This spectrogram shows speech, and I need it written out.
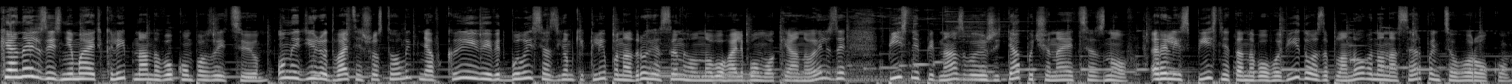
Океанельзи знімають кліп на нову композицію. У неділю, 26 липня, в Києві відбулися зйомки кліпу на другий сингл нового альбому Океану Ельзи. Пісня під назвою Життя починається знов. Реліз пісні та нового відео заплановано на серпень цього року.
